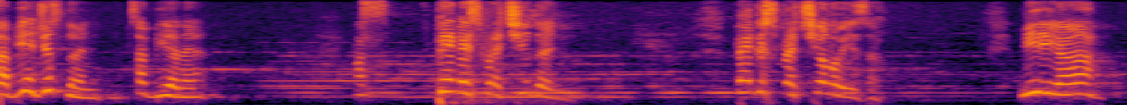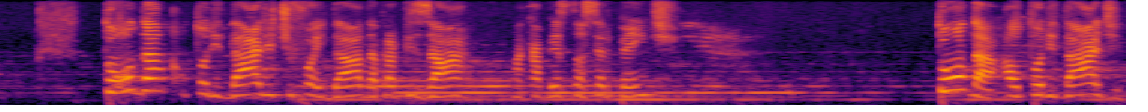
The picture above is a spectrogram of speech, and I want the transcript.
Sabia disso, Dani? Sabia, né? Mas pega isso para ti, Dani. Pega isso para ti, Heloísa. Miriam, toda autoridade te foi dada para pisar na cabeça da serpente. Toda autoridade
